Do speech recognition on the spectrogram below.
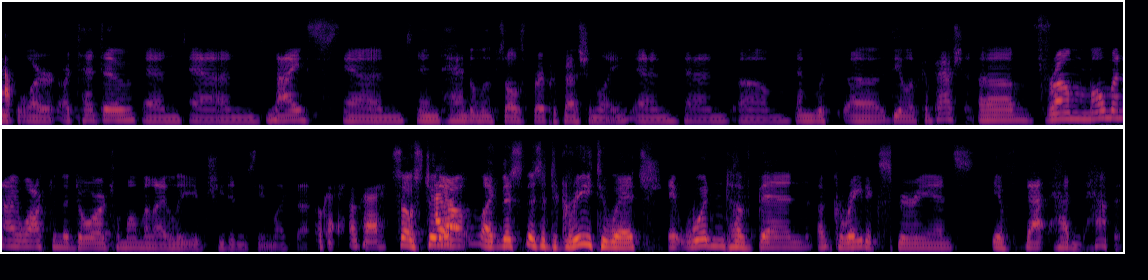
Yeah. people are, are attentive and and nice and and handle themselves very professionally and and um and with a deal of compassion. Um, from moment I walked in the door to moment I leave, she didn't seem like that. okay, okay. So stood out like there's there's a degree to which it wouldn't have been a great experience if that hadn't happened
